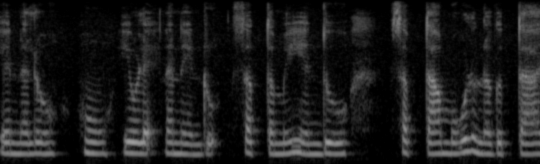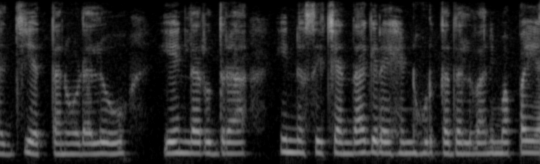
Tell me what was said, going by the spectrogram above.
ಎನ್ನಲು. ಹ್ಞೂ, ಇವಳೆ ನನ್ನ ಹೆಂಡ್ರು ಸಪ್ತಮಿ ಎಂದು. ಸಪ್ತ ಮುಗುಳು ನಗುತ್ತಾ ಅಜ್ಜಿ ಎತ್ತ ನೋಡಲು. ಏನ್ಲ ರುದ್ರ? ಇನ್ನೊಸಿ ಚೆಂದಾಗಿರೋ ಹೆಣ್ಣು ಹುಡ್ಕದಲ್ವಾ ನಿಮ್ಮಪ್ಪಯ್ಯ?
